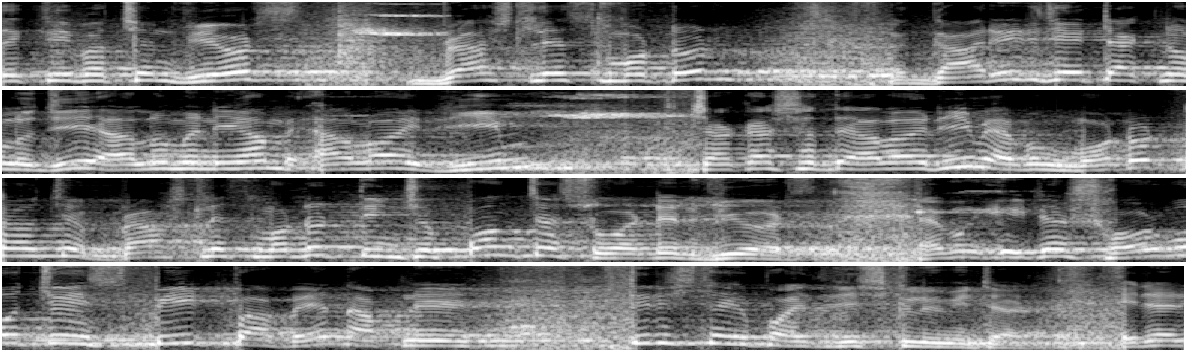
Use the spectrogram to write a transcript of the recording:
দেখতেই পাচ্ছেন ভিউয়ার্স ব্রাশলেস মোটর গাড়ির যে টেকনোলজি অ্যালুমিনিয়াম অ্যালয় রিম চাকার সাথে অ্যালয় রিম এবং মোটরটা হচ্ছে ব্রাশলেস মোটর তিনশো পঞ্চাশ ওয়াটের ভিউয়ার্স এবং এটার সর্বোচ্চ স্পিড পাবেন আপনি তিরিশ থেকে পঁয়ত্রিশ কিলোমিটার। এটার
